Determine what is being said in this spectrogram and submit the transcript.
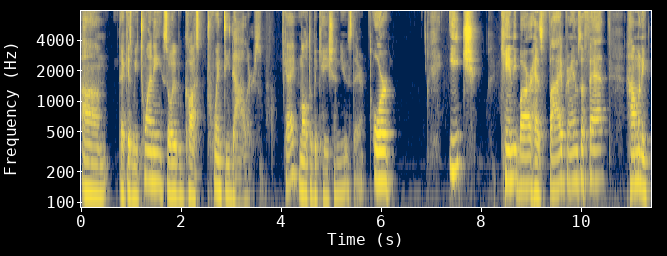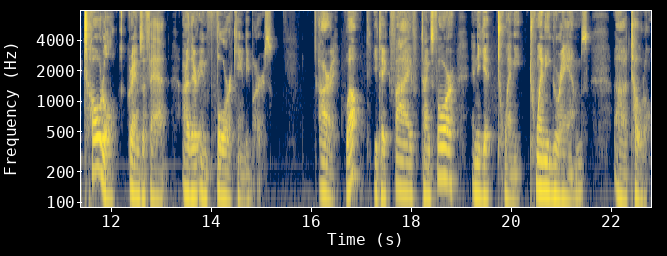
um, that gives me twenty, so it would cost twenty dollars. Okay, multiplication used there. Or each candy bar has five grams of fat. How many total grams of fat are there in four candy bars? All right, well, you take five times four and you get 20, 20 grams uh, total.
